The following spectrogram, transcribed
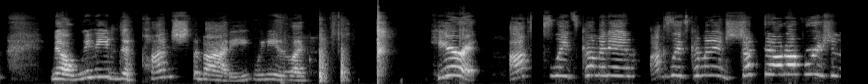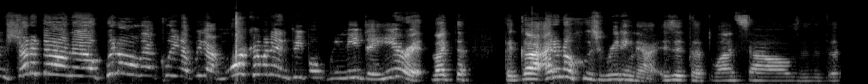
no, we need to punch the body. We need to like hear it. Oxalate's coming in. Oxalate's coming in. Shut down operation. Shut it down now. Quit all that cleanup. We got more coming in, people. We need to hear it. Like the the gut. I don't know who's reading that. Is it the blood cells? Is it the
